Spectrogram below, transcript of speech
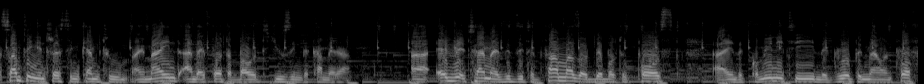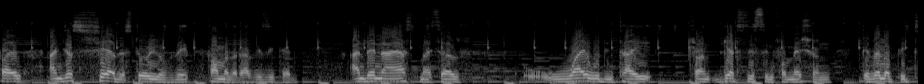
something interesting came to my mind and I thought about using the camera. Uh, every time I visited farmers, I would be able to post uh, in the community, in the group, in my own profile, and just share the story of the farmer that I visited. And then I asked myself, why wouldn't I get this information, develop it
